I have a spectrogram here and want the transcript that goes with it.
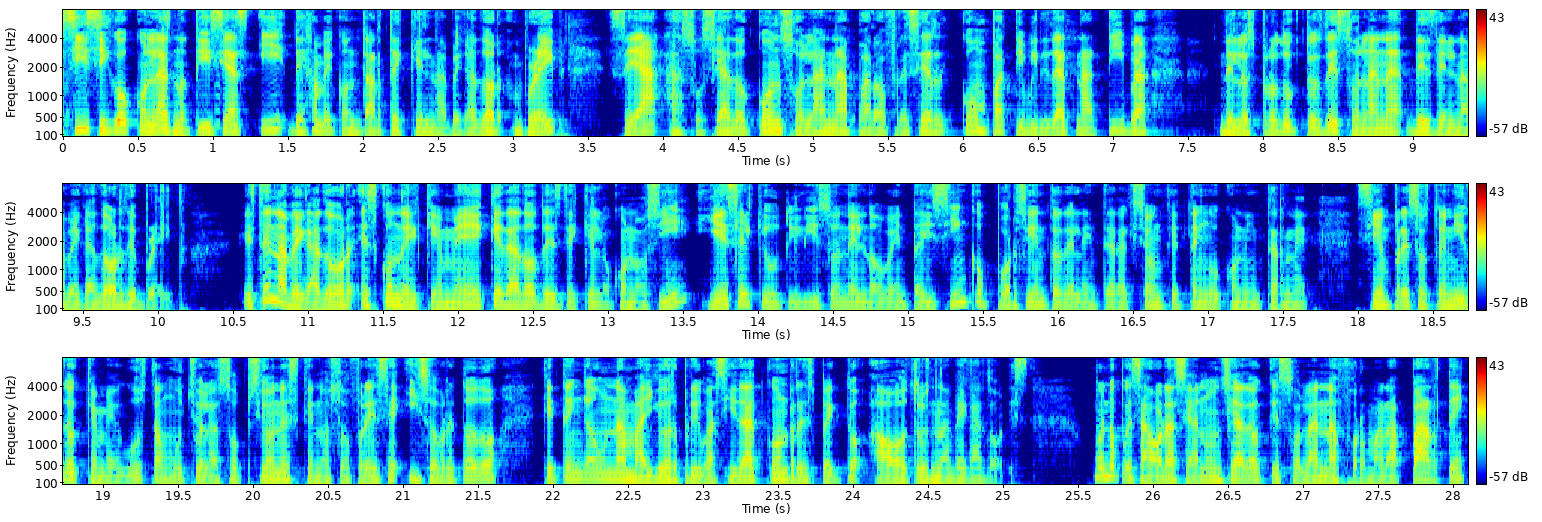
sí sigo con las noticias y déjame contarte que el navegador Brave se ha asociado con Solana para ofrecer compatibilidad nativa de los productos de Solana desde el navegador de Brave. Este navegador es con el que me he quedado desde que lo conocí y es el que utilizo en el 95% de la interacción que tengo con Internet. Siempre he sostenido que me gustan mucho las opciones que nos ofrece y sobre todo que tenga una mayor privacidad con respecto a otros navegadores. Bueno, pues ahora se ha anunciado que Solana formará parte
